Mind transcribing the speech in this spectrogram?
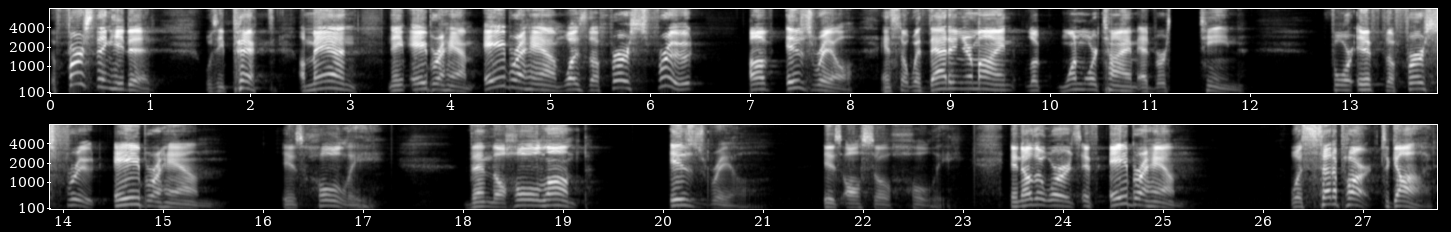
the first thing he did was he picked a man named Abraham. Abraham was the first fruit of Israel. And so, with that in your mind, look one more time at verse 18. For if the first fruit, Abraham, is holy, then the whole lump, Israel, is also holy. In other words, if Abraham was set apart to God,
